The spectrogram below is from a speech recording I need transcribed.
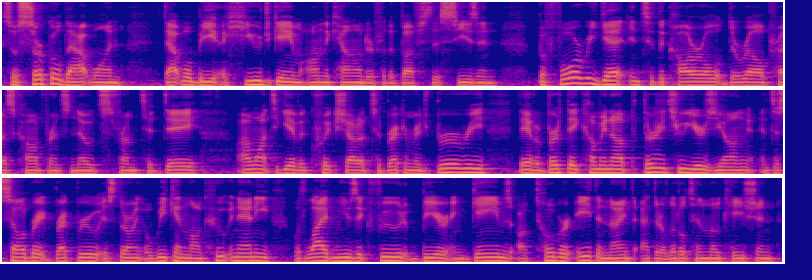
So circle that one. That will be a huge game on the calendar for the Buffs this season. Before we get into the Karl Dorrell press conference notes from today, I want to give a quick shout out to Breckenridge Brewery. They have a birthday coming up, 32 years young, and to celebrate, Breck Brew is throwing a weekend long hootenanny with live music, food, beer, and games October 8th and 9th at their Littleton location.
